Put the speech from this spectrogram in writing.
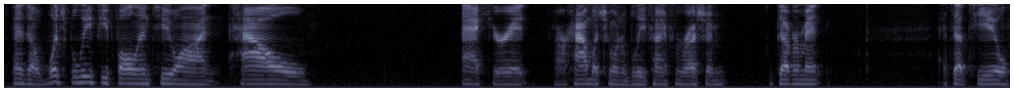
depends on which belief you fall into on how accurate or how much you want to believe coming from Russian government. It's up to you.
